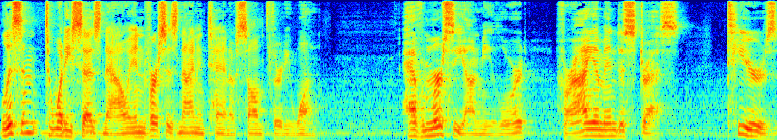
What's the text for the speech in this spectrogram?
Listen to what he says now in verses 9 and 10 of Psalm 31. Have mercy on me, Lord, for I am in distress. Tears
